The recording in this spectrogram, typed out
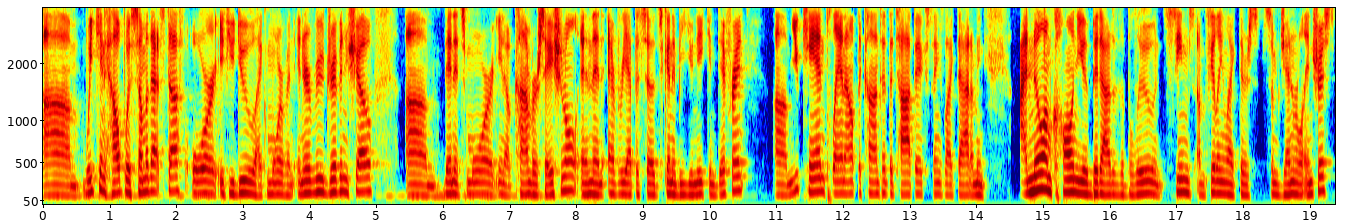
Um, we can help with some of that stuff. Or if you do like more of an interview driven show, um, then it's more, you know, conversational. And then every episode's going to be unique and different. Um, you can plan out the content, the topics, things like that. I mean, I know I'm calling you a bit out of the blue and seems I'm feeling like there's some general interest.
